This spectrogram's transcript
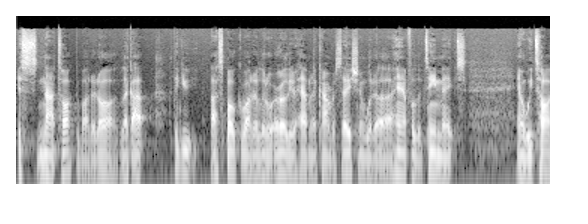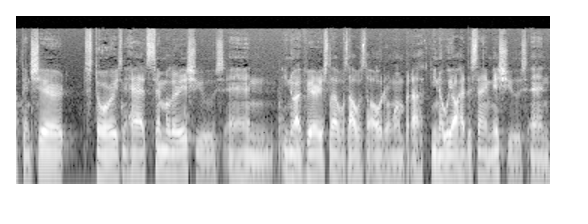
it's not talked about at all. Like I, I think you, I spoke about it a little earlier, having a conversation with a handful of teammates, and we talked and shared stories and had similar issues, and you know at various levels. I was the older one, but I, you know we all had the same issues, and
